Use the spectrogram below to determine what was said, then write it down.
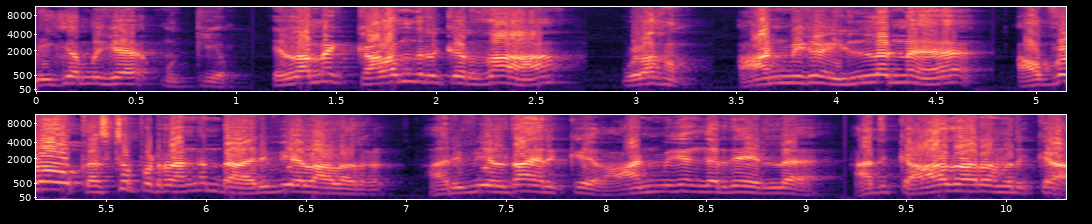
மிக மிக முக்கியம். எல்லாமே கலந்துருக்கிறது தான் உலகம். ஆன்மீகம் இல்லைன்னு அவ்வளோ கஷ்டப்படுறாங்க இந்த அறிவியலாளர்கள் அறிவியல் தான் இருக்கு. ஆன்மீகங்கிறதே இல்லை. அதுக்கு ஆதாரம் இருக்கா?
